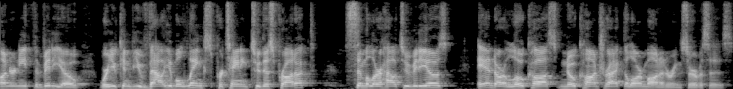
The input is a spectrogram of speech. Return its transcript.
underneath the video where you can view valuable links pertaining to this product, similar how-to videos, and our low-cost, no-contract alarm monitoring services.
